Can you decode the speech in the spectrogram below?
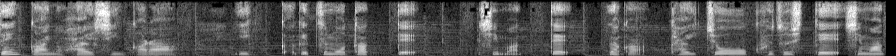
前回の配信から1ヶ月も経ってしまってなんか体調を崩してしまっ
